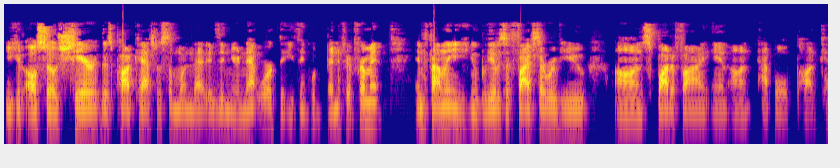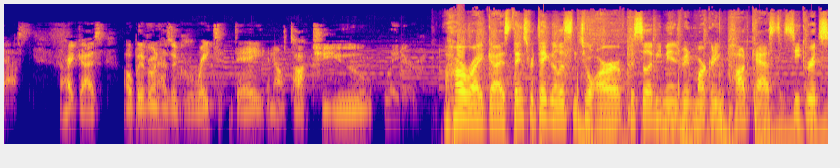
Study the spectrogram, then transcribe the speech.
You could also share this podcast with someone that is in your network that you think would benefit from it. And finally, you can give us a five star review on Spotify and on Apple Podcasts. All right, guys. I hope everyone has a great day, and I'll talk to you later. All right, guys. Thanks for taking a listen to our facility management marketing podcast, Secrets.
